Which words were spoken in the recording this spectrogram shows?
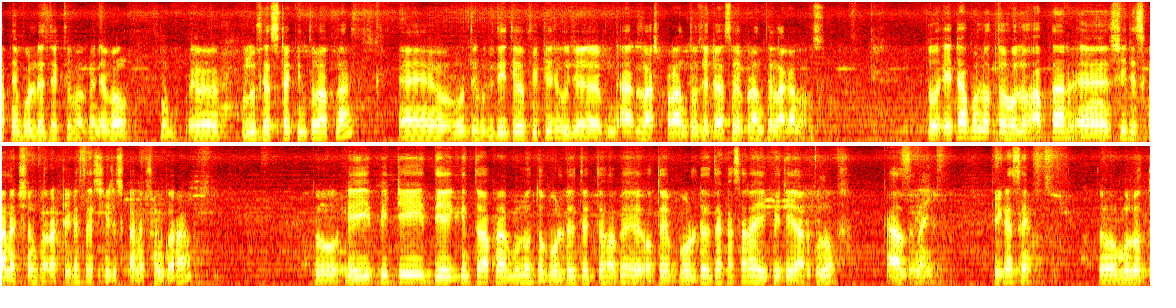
আপনি ভোল্টেজ দেখতে পাবেন এবং ব্লু ফেসটা কিন্তু আপনার দ্বিতীয় পিটির ওই যে লাস্ট প্রান্ত যেটা আছে, ওই প্রান্তে লাগানো আছে। তো এটা মূলত হলো আপনার সিরিজ কানেকশন করা, ঠিক আছে? সিরিজ কানেকশন করা। তো এই পিটি দিয়ে কিন্তু আপনার মূলত ভোল্টেজ দেখতে হবে। অতএব ভোল্টেজ দেখা ছাড়া এই পিটির আর কোনো কাজ নাই, ঠিক আছে? তো মূলত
